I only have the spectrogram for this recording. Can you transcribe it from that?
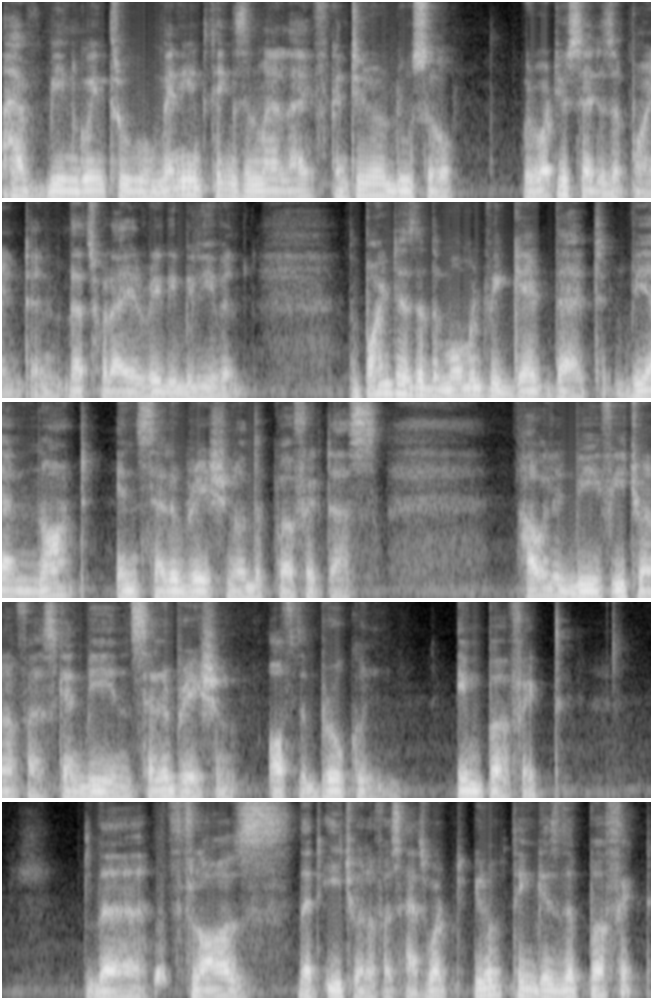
I have been going through many things in my life, continue to do so. But what you said is a point, and that's what I really believe in. The point is that the moment we get that, we are not in celebration of the perfect us. How will it be if each one of us can be in celebration of the broken, imperfect, the flaws that each one of us has? What you don't think is the perfect,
